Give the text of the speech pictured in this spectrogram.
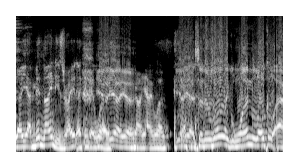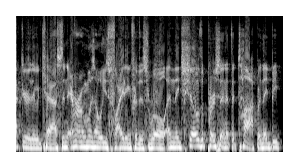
yeah, yeah, mid '90s, right? I think I was. Yeah, yeah, yeah. Yeah, yeah, I was. yeah, yeah. So there was only like one local actor they would cast, and everyone was always fighting for this role. And they'd show the person at the top, and they'd be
